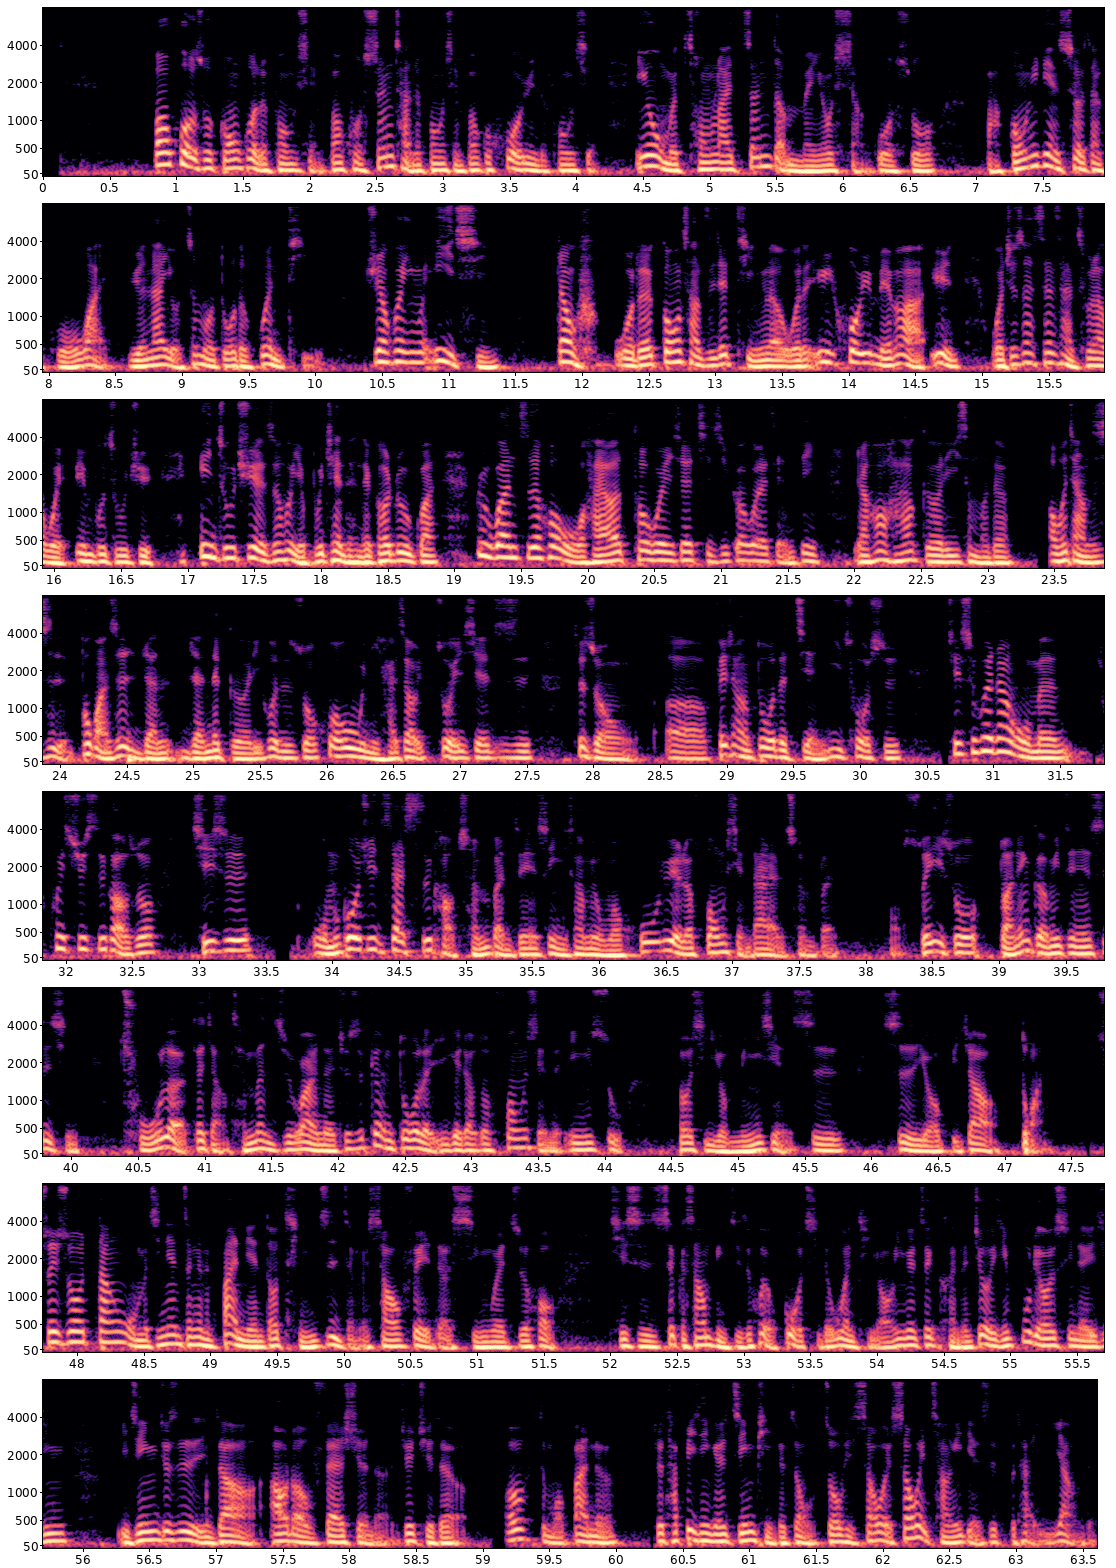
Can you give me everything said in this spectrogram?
包括说供货的风险，包括生产的风险，包括货运的风险，因为我们从来真的没有想过说，把供应链设在国外，原来有这么多的问题，居然会因为疫情让我的工厂直接停了，我的运货运没办法运，我就算生产出来，我也运不出去，运出去了之后也不见得能够入关，入关之后我还要透过一些奇奇怪怪的检定，然后还要隔离什么的哦。我讲的是，不管是人人的隔离，或者是说货物，你还是要做一些就是这种呃非常多的检疫措施。其实会让我们会去思考说，其实我们过去在思考成本这件事情上面，我们忽略了风险带来的成本哦。所以说，短链革命这件事情，除了在讲成本之外呢，就是更多了一个叫做风险的因素，周期有明显是是有比较短。所以说，当我们今天整整半年都停滞整个消费的行为之后，其实这个商品其实会有过期的问题哦，因为这个可能就已经不流行了，已经已经就是你知道 out of fashion 了，就觉得哦怎么办呢？就它毕竟跟精品的这种周期稍微稍微长一点是不太一样的。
